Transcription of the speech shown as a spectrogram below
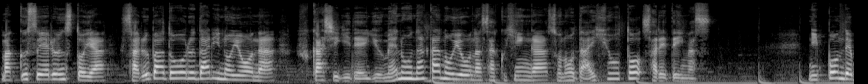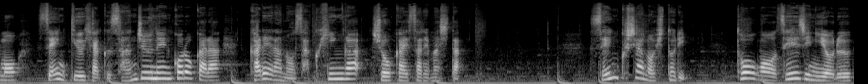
マックス・エルンストやサルバドール・ダリのような不可思議で夢の中のような作品がその代表とされています。日本でも1930年頃から彼らの作品が紹介されました。先駆者の一人、東郷誠治による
